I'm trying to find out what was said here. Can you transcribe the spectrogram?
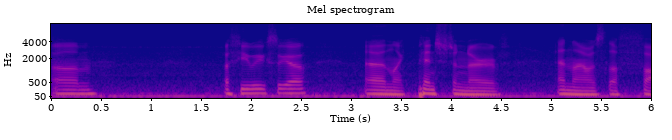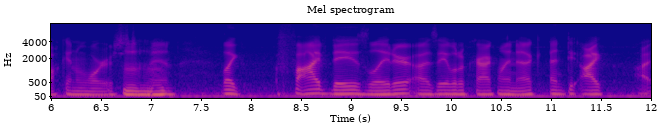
um, a few weeks ago and like pinched a nerve, and that was the fucking worst, Mhm. man. Like five days later, I was able to crack my neck, and d- I I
